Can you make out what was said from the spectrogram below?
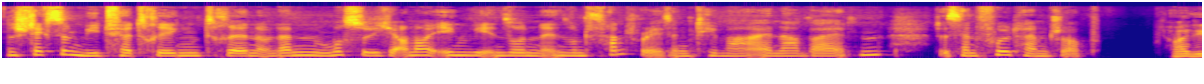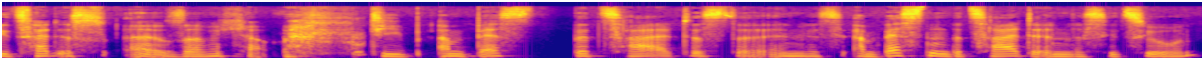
dann steckst du in Mietverträgen drin und dann musst du dich auch noch irgendwie in so ein, in so ein Fundraising-Thema einarbeiten. Das ist ja ein Fulltime-Job. Aber die Zeit ist, äh, sage ich, die am besten bezahlteste, am besten bezahlte Investition,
